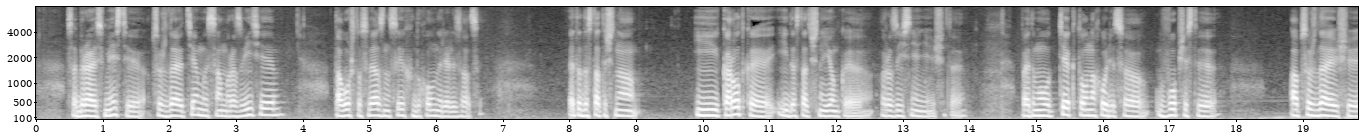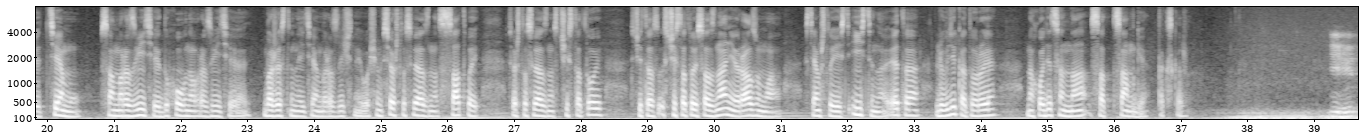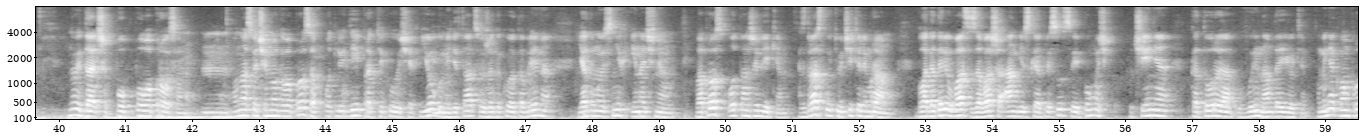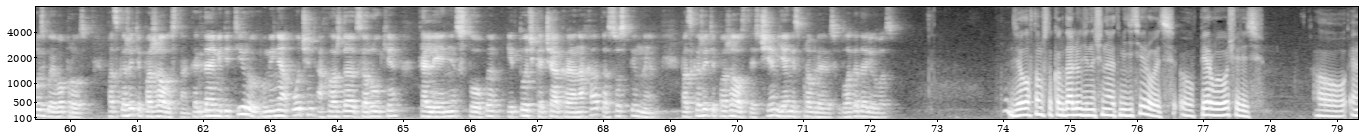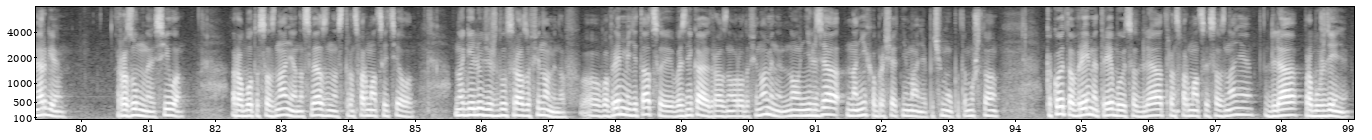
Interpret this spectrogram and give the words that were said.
собираясь вместе, обсуждают темы саморазвития, того, что связано с их духовной реализацией. Это достаточно и короткое, и достаточно емкое разъяснение, я считаю. Поэтому те, кто находится в обществе, обсуждающие тему саморазвития, духовного развития, божественные темы различные, в общем, все, что связано с сатвой, все, что связано с чистотой, с, чисто, с чистотой сознания, разума, с тем, что есть истина, это люди, которые находятся на сатсанге, так скажем. Угу. Ну и дальше по, по вопросам. У нас очень много вопросов от людей, практикующих йогу, медитацию уже какое-то время. Я думаю, с них и начнем. Вопрос от Анжелики. Здравствуйте, учитель Мрам. Благодарю вас за ваше ангельское присутствие и помощь, учения, которое вы нам даете. У меня к вам просьба и вопрос. Подскажите, пожалуйста, когда я медитирую, у меня очень охлаждаются руки, колени, стопы и точка чакры анахата со спины. Подскажите, пожалуйста, с чем я не справляюсь? Благодарю вас. Дело в том, что когда люди начинают медитировать, э, в первую очередь э, энергия, разумная сила, работа сознания, она связана с трансформацией тела. Многие люди ждут сразу феноменов. Э, во время медитации возникают разного рода феномены, но нельзя на них обращать внимание. Почему? Потому что какое-то время требуется для трансформации сознания, для пробуждения.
